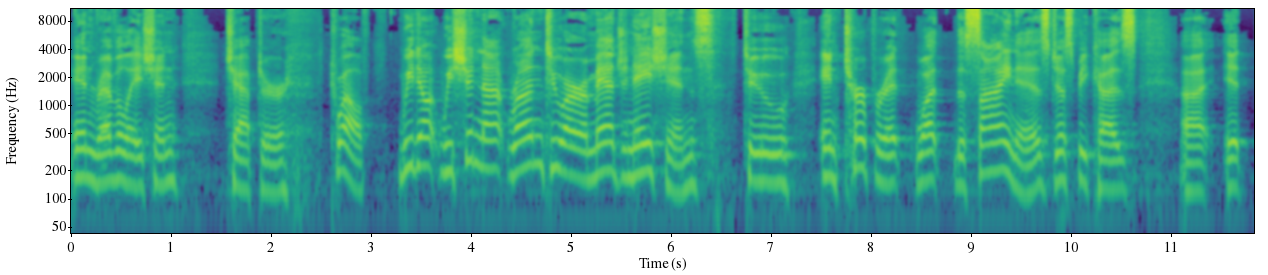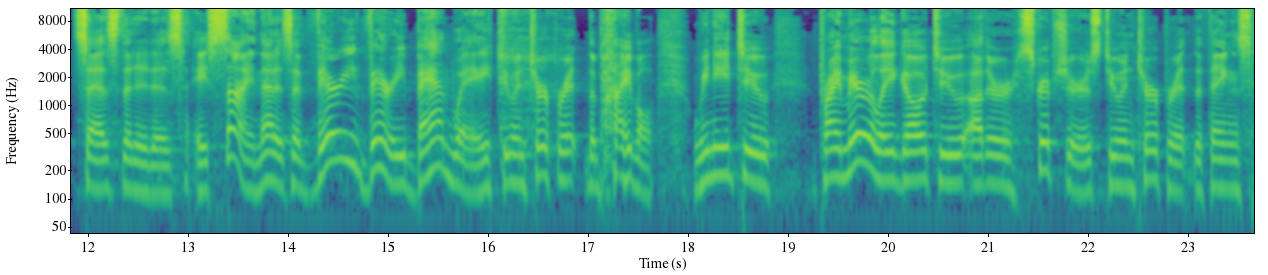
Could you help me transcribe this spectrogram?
in Revelation chapter 12. We, don't, we should not run to our imaginations to interpret what the sign is just because uh, it says that it is a sign. That is a very, very bad way to interpret the Bible. We need to primarily go to other scriptures to interpret the things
